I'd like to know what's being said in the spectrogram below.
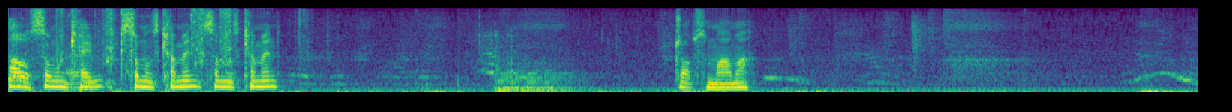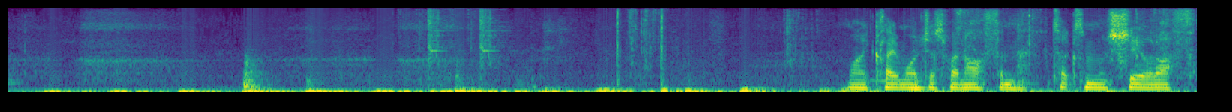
Oh, someone came. Someone's coming. Someone's coming. Drop some armour. My claymore just went off and took someone's shield off.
